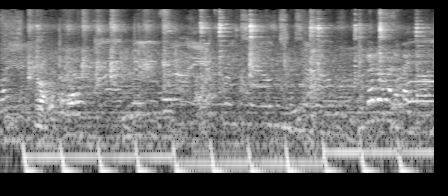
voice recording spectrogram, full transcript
Magkano ka na tayo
